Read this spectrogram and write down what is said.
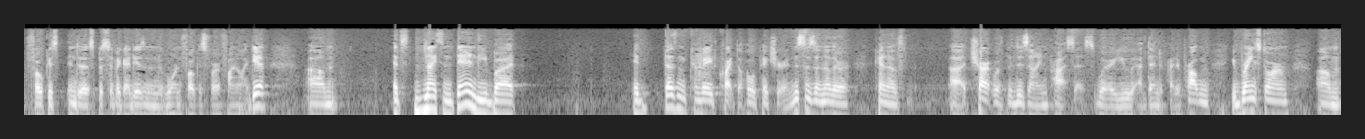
focused into specific ideas and then one focus for a final idea. Um, it's nice and dandy, but it doesn't convey quite the whole picture. And this is another kind of uh, chart with the design process where you identify the problem, you brainstorm, um,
